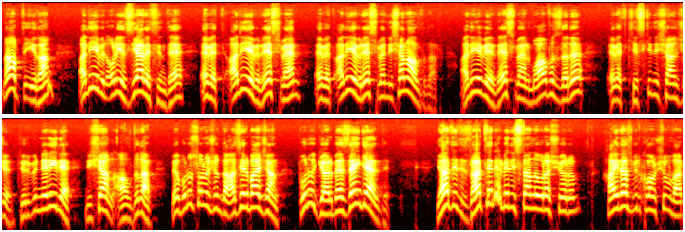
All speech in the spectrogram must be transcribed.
Ne yaptı İran? Aliyev'in oraya ziyaretinde evet Aliyev'i resmen evet Aliyev'i resmen nişan aldılar. Aliyev'i resmen muhafızları evet keskin nişancı dürbünleriyle nişan aldılar ve bunun sonucunda Azerbaycan bunu görmezden geldi. Ya dedi zaten Ermenistan'la uğraşıyorum. Haylaz bir komşum var.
